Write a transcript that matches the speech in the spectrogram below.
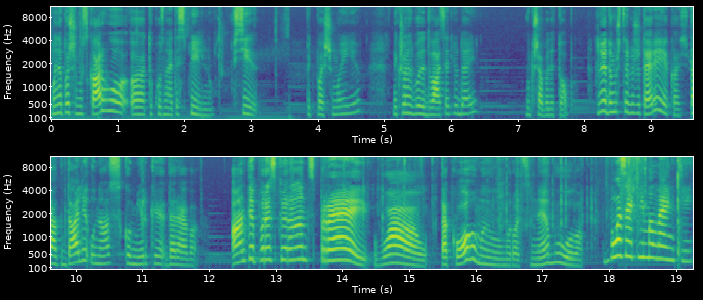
Ми напишемо скаргу, е, таку, знаєте, спільну. Всі підпишемо її. Якщо у нас буде 20 людей, взагалі буде топ. Ну, я думаю, що це біжутерія якась. Так, далі у нас комірки дерева. Антиперспірант спрей! Вау! Такого в минулому році не було. Боже, який маленький!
